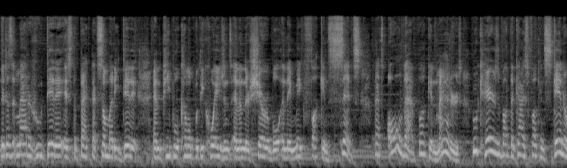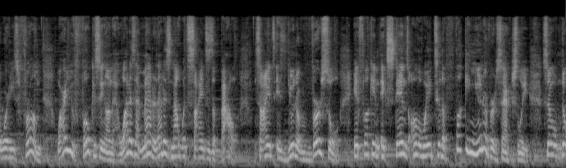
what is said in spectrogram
It doesn't matter who did it. It's the fact that somebody did it and people come up with equations and then they're shareable and they make fucking sense. That's all that fucking matters. Who cares about the guy's fucking skin or where he's from? Why are you focusing on that? Why does that matter? That is not what science is about. Science is universal. It fucking extends all the way to the fucking universe, actually. So the,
